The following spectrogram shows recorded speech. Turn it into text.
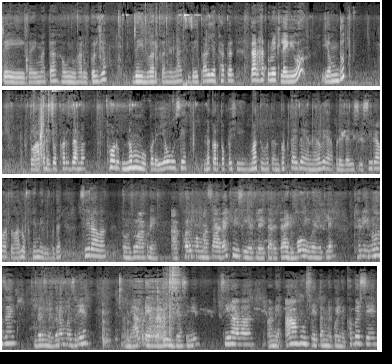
જય ગાય માતા હવનું સારું કરજો. જય દ્વારકાને નાથ, જય કાળિયા ઠાકર. તાર હાટું નથી લાવી હો, યમદૂત. તો આપણે જો ફરજામાં થોડુંક નમવું પડે એવું છે. નકર તો પછી માથું હતું ભટકાઈ જાય અને હવે આપણે જઈશું સિરાવા તો હાલો ફેમિલી બધા સિરાવા તો જો આપણે આ ફર્મમાં સા રાખવી છે એટલે અત્યારે ટાઈડ બહુ હોય એટલે ઠરી ન જાય. ગરમે ગરમ જ રહે. અને આપણે હવે લઈ જશે બી સિરાવા અને આ શું છે તમને કોઈને ખબર છે?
